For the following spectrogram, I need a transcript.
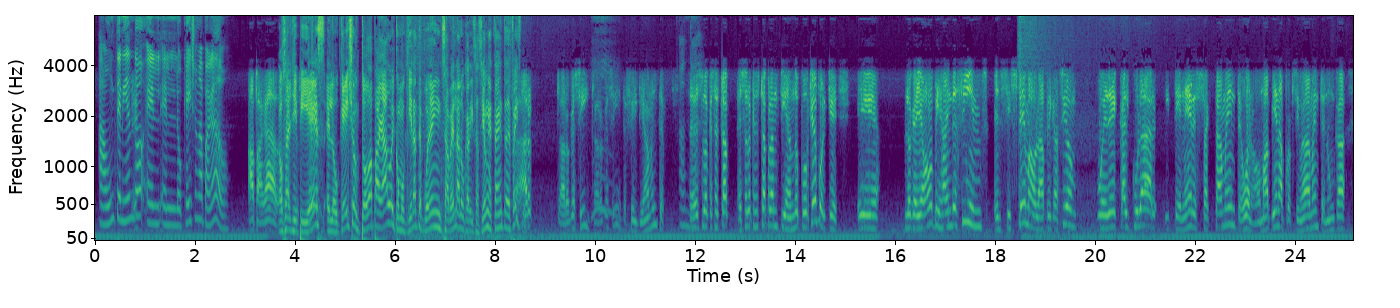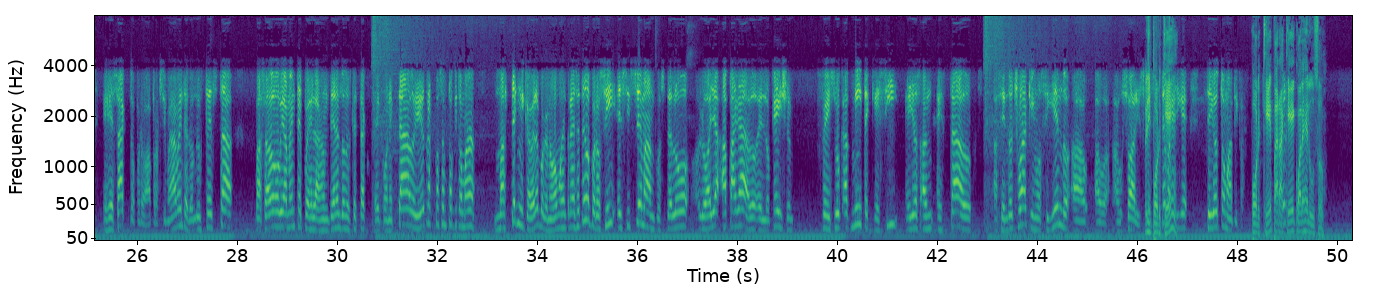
Aún teniendo el, el location apagado. Apagado. O sea, el GPS, el location, todo apagado y como quiera te pueden saber la localización esta gente de Facebook. Claro, claro que sí, claro que sí, definitivamente. Anda. Eso es lo que se está, eso es lo que se está planteando. ¿Por qué? Porque eh, lo que llamamos behind the scenes, el sistema o la aplicación puede calcular y tener exactamente, bueno, o más bien aproximadamente, nunca es exacto, pero aproximadamente donde usted está, basado obviamente pues en las antenas donde usted está eh, conectado y otras cosas un poquito más más técnicas, ¿verdad? Porque no vamos a entrar en ese tema, pero sí el sistema, aunque usted lo, lo haya apagado, el location, Facebook admite que sí ellos han estado haciendo tracking o siguiendo a, a- a usuarios. ¿Pero y El por qué? Sigue, sigue automático. ¿Por qué? ¿Para qué? ¿Cuál es el uso?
